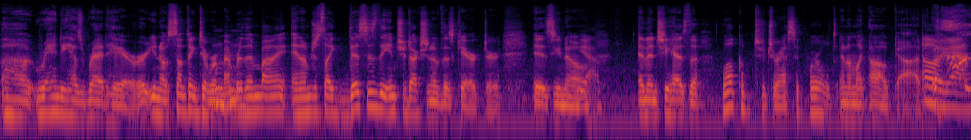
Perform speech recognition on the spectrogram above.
uh, Randy has red hair, or you know, something to remember them by. And I'm just like, this is the introduction of this character. Is you know, Yeah. and then she has the "Welcome to Jurassic World," and I'm like, oh god. Oh yeah,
